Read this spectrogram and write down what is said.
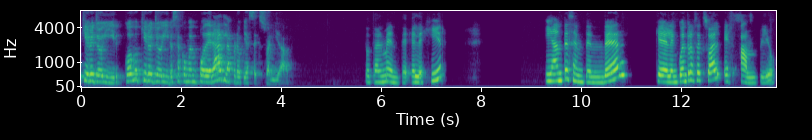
quiero yo ir, cómo quiero yo ir, o sea, como empoderar la propia sexualidad. Totalmente. Elegir y antes entender que el encuentro sexual es amplio,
